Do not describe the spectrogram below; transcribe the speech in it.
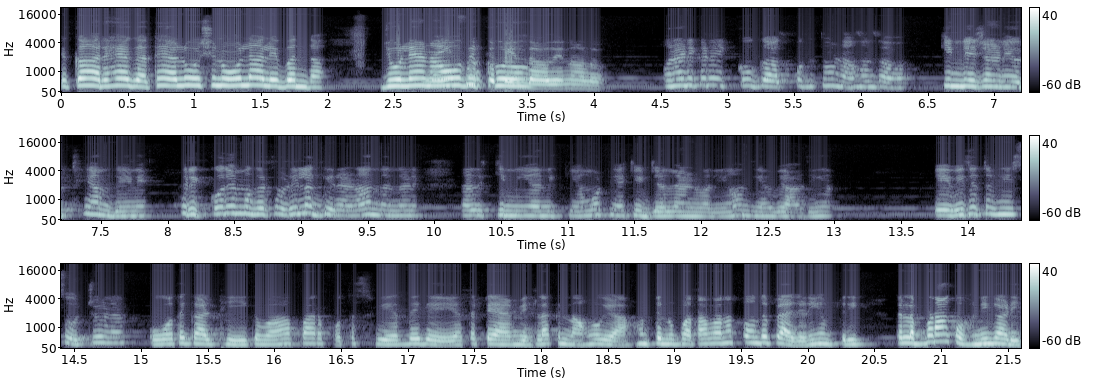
ਤੇ ਘਰ ਹੈਗਾ ਤੇ ਹੈ ਲੋਸ਼ਨ ਉਹ ਲਾ ਲੇ ਬੰਦਾ। ਜੋ ਲੈਣਾ ਉਹ ਫ਼ਰਕ ਵੇਖੋ। ਪੈਂਦਾ ਉਹਦੇ ਨਾਲ। ਉਹਨਾਂ ਨੇ ਕਿਹੜਾ ਇੱਕੋ ਗਾਹਕ ਭਗਤਾਉਣਾ ਹੁੰਦਾ ਵਾ? ਕਿੰਨੇ ਜਾਣੇ ਉੱਥੇ ਆਉਂਦੇ ਨੇ? ਫਿਰ ਇੱਕੋ ਦੇ ਮਗਰ ਥੋੜੀ ਲੱਗੇ ਰਹਿਣਾ ਹੁੰਦਾ ਉਹਨਾਂ ਨੇ ਨਾਲ ਕਿੰਨੀਆਂ ਨਿੱਕੀਆਂ ਮੋਟੀਆਂ ਚੀਜ਼ਾਂ ਲੈਣ ਵਾਲੀਆਂ ਹੁੰਦੀਆਂ ਵਿਆਹ ਦੀਆਂ। ਇਹ ਵੀ ਤੇ ਤੁਸੀਂ ਸੋਚੋ ਨਾ। ਉਹ ਤੇ ਗੱਲ ਠੀਕ ਵਾ ਪਰ ਪੁੱਤ ਸਵੇਰ ਦੇ ਗਏ ਆ ਤੇ ਟਾਈਮ ਵੇਖ ਲੈ ਕਿੰਨਾ ਹੋ ਗਿਆ। ਹੁਣ ਤੈਨੂੰ ਪਤਾ ਵਾ ਨਾ ਧੁੰਦ ਪੈ ਜਾਣੀ ਅੰਤਰੀ ਤੇ ਲੱਭਣਾ ਕੁਛ ਨਹੀਂ ਗਾੜੀ।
